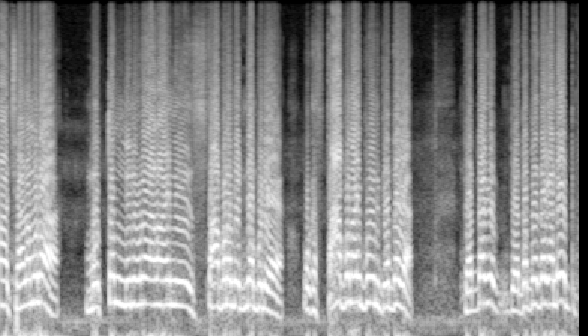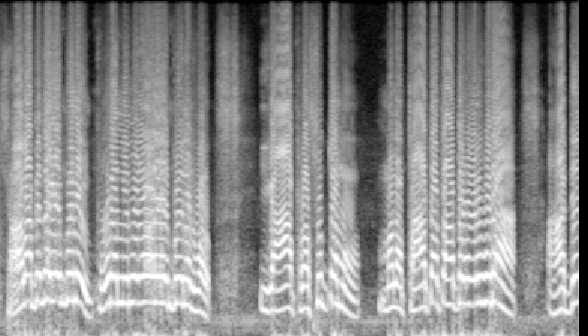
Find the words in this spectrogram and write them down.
ఆ క్షణముల మొత్తం నిలువురాళ్ళని స్థాపన పెట్టినప్పుడే ఒక స్థాపన అయిపోయింది పెద్దగా. పెద్దగా పెద్ద పెద్దగా అంటే చాలా పెద్దగా అయిపోయినాయి. పూర్వ నిలువురాళ్ళు అయిపోయినారు వాళ్ళు. ఇక ఆ ప్రస్తుతము మన తాత తాత వాళ్ళు కూడా అదే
